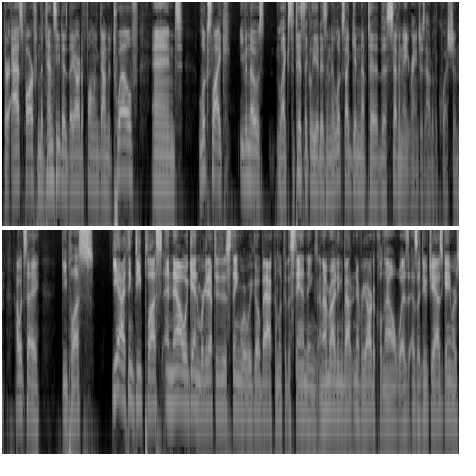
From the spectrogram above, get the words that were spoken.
They're as far from the 10 seed as they are to falling down to 12. And looks like, even though like statistically it isn't, it looks like getting up to the seven eight range is out of the question. I would say D plus. Yeah, I think D plus. And now again, we're gonna have to do this thing where we go back and look at the standings. And I'm writing about it in every article now, was as I do Jazz gamers,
